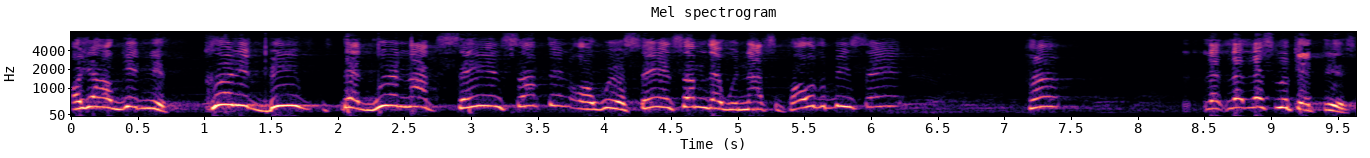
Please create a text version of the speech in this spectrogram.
Are y'all getting this? Could it be that we're not saying something or we're saying something that we're not supposed to be saying? Huh? Let, let, let's look at this.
